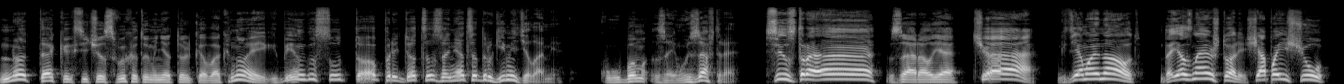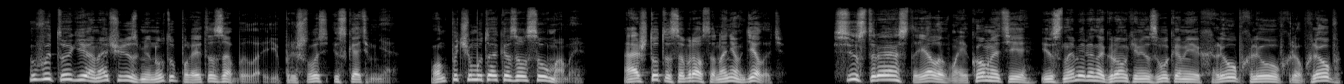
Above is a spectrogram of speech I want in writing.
Но так как сейчас выход у меня только в окно и к Бингусу, то придется заняться другими делами. Кубом займусь завтра. «Сестра!» — заорал я. «Чё? Где мой ноут? Да я знаю, что ли? Ща поищу!» В итоге она через минуту про это забыла, и пришлось искать мне. Он почему-то оказался у мамы. «А что ты собрался на нем делать?» Сестра стояла в моей комнате и с намеренно громкими звуками хлюп-хлюп-хлюп-хлюп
